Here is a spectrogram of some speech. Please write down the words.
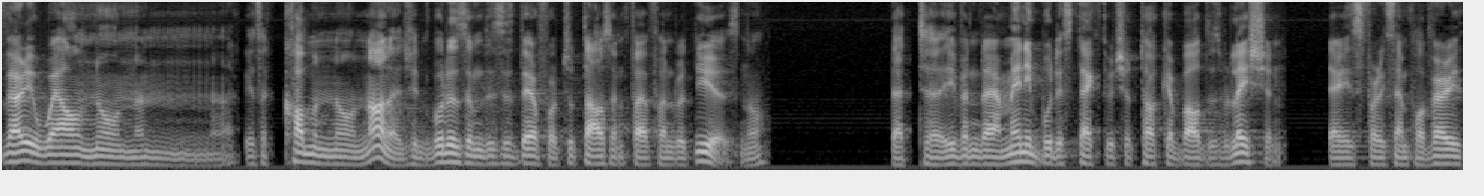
very well known, uh, it's a common known knowledge. In Buddhism, this is there for 2,500 years, no? That uh, even there are many Buddhist texts which talk about this relation. There is, for example, a very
